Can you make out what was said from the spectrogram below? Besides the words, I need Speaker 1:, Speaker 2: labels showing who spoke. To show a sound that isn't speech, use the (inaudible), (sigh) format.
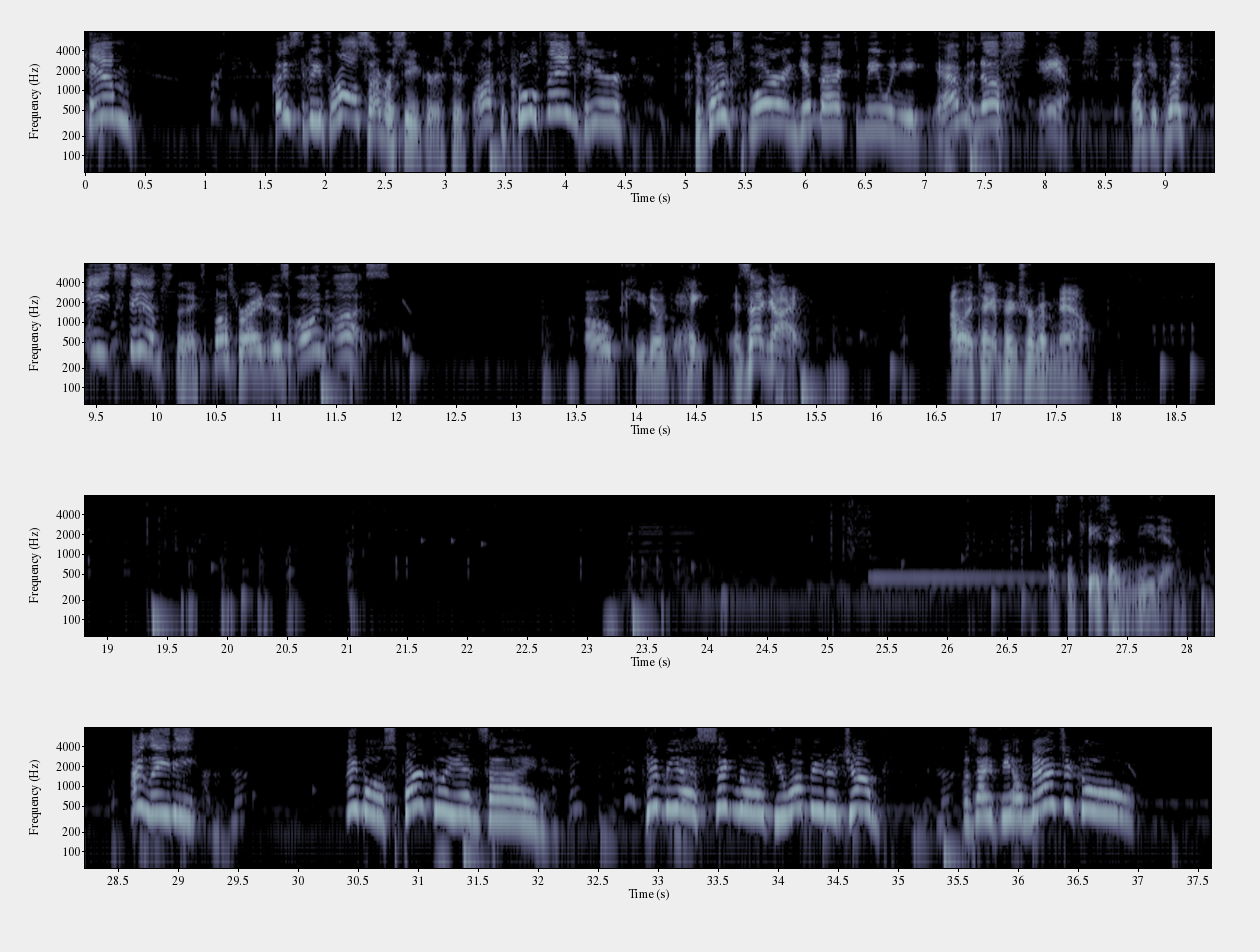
Speaker 1: To Place to be for all summer seekers. There's lots of cool things here. So go explore and get back to me when you have enough stamps. Once you collect eight stamps, the next bus ride is on us. Okie dokie. Hey, it's that guy. I want to take a picture of him now. Just in case I need him. Hi, lady. I'm all sparkly inside. Give me a signal if you want me to jump, because I feel magical.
